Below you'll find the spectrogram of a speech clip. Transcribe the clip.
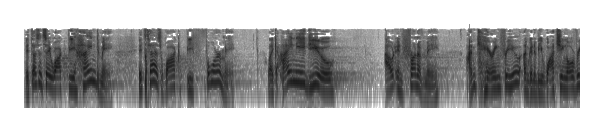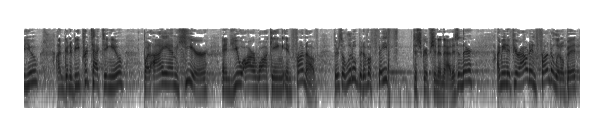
It doesn't say walk behind me. It says walk before me. Like I need you out in front of me. I'm caring for you. I'm going to be watching over you. I'm going to be protecting you but I am here and you are walking in front of. There's a little bit of a faith description in that, isn't there? I mean, if you're out in front a little bit,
